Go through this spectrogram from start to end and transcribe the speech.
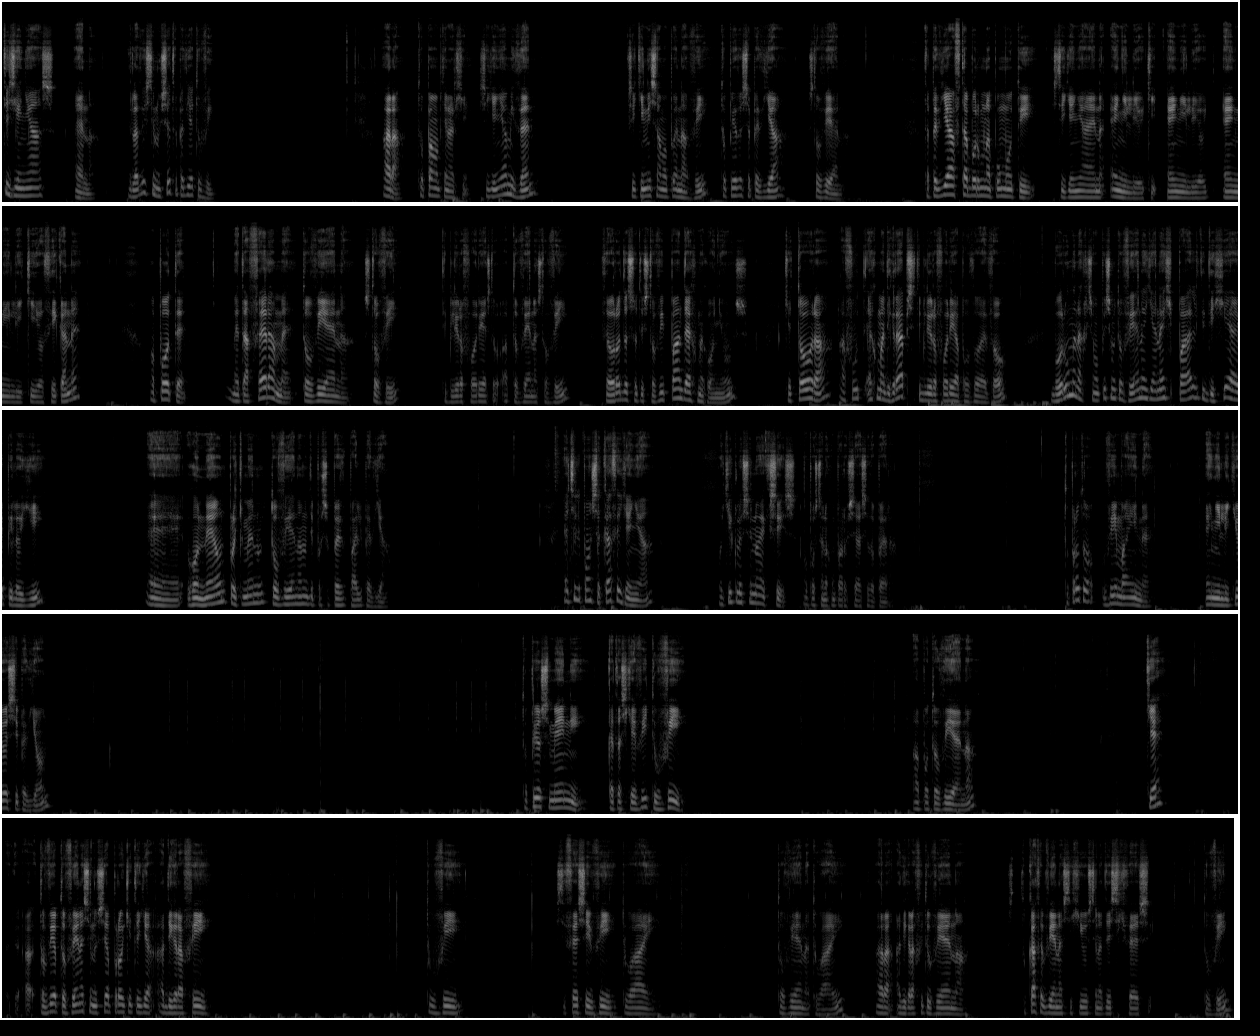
της γενιάς 1. Δηλαδή στην ουσία τα παιδιά του V. Άρα, το πάμε από την αρχή. Στη γενιά 0 ξεκινήσαμε από ένα V, το οποίο έδωσε παιδιά στο V1. Τα παιδιά αυτά μπορούμε να πούμε ότι στη γενιά 1 ενηλικιωθήκανε, οπότε μεταφέραμε το V1 στο V, την πληροφορία στο, από το V1 στο V, θεωρώντας ότι στο V πάντα έχουμε γονιούς και τώρα αφού έχουμε αντιγράψει την πληροφορία από εδώ εδώ, μπορούμε να χρησιμοποιήσουμε το V1 για να έχει πάλι την τυχαία επιλογή ε, γονέων προκειμένου το V1 να αντιπροσωπεύει πάλι παιδιά. Έτσι λοιπόν σε κάθε γενιά ο κύκλος είναι ο εξής, όπως τον έχουν παρουσιάσει εδώ πέρα. Το πρώτο βήμα είναι ενηλικίωση παιδιών, το οποίο σημαίνει κατασκευή του V από το V1 και το V από το V1 στην ουσία πρόκειται για αντιγραφή του V στη θέση V του I το V1 του I άρα αντιγραφή του V1 του κάθε V1 στοιχείου στην αντίστοιχη θέση του V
